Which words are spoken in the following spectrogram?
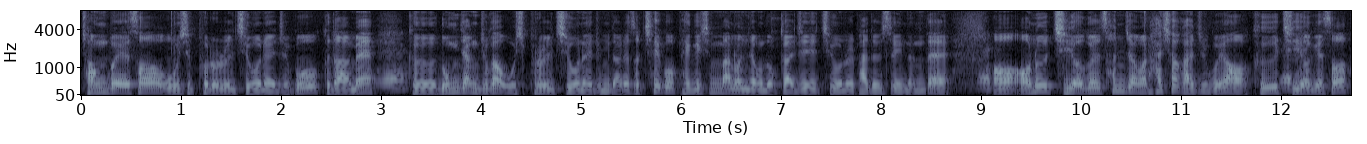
정부에서 50%를 지원해주고 그 다음에 네. 그 농장주가 50%를 지원해줍니다. 그래서 최고 120만 원 정도까지 지원을 받을 수 있는데 네. 어, 어느 지역을 선정을 하셔가지고요. 그 지역에서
